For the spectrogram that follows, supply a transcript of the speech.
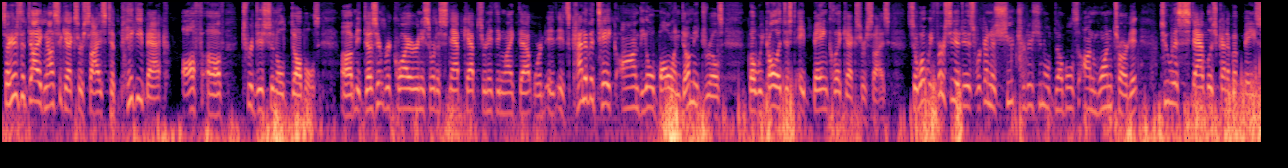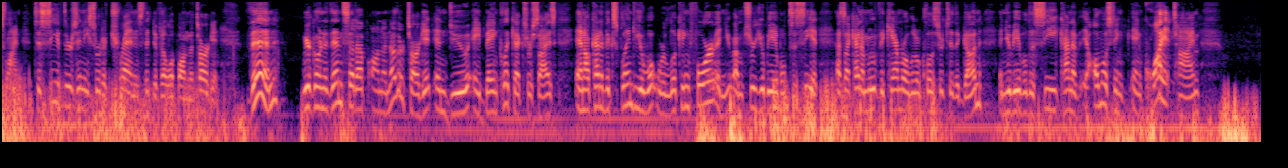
So here's a diagnostic exercise to piggyback off of traditional doubles. Um, it doesn't require any sort of snap caps or anything like that. It, it's kind of a take on the old ball and dummy drills, but we call it just a bang click exercise. So what we first need to do is we're going to shoot traditional doubles on one target to establish kind of a baseline to see if there's any sort of trends that develop on the target. Then we're going to then set up on another target and do a bang click exercise. And I'll kind of explain to you what we're looking for. And you, I'm sure you'll be able to see it as I kind of move the camera a little closer to the gun. And you'll be able to see kind of almost in, in quiet time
